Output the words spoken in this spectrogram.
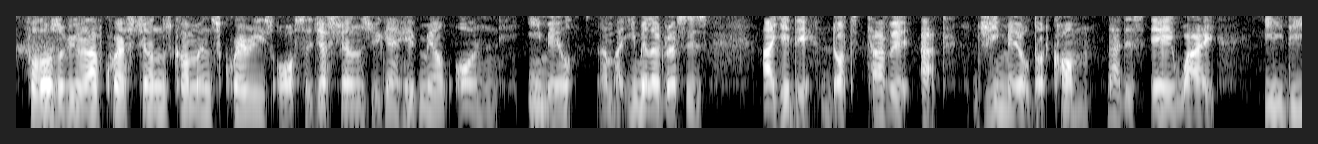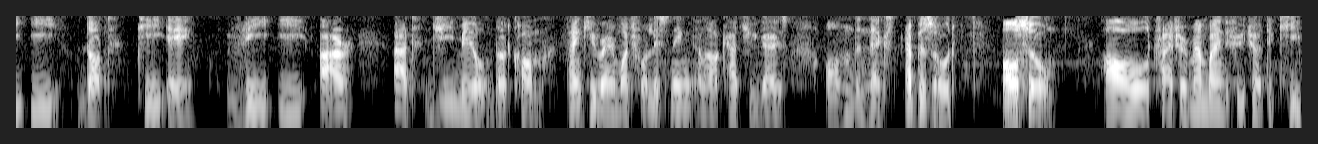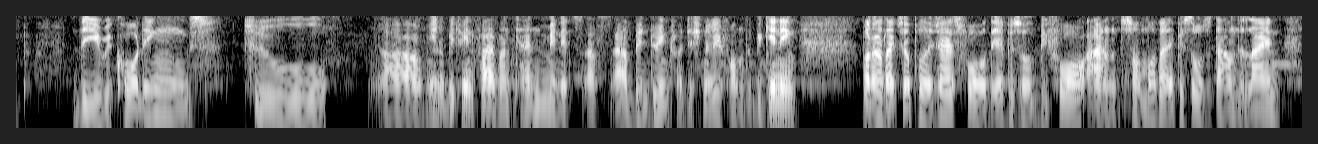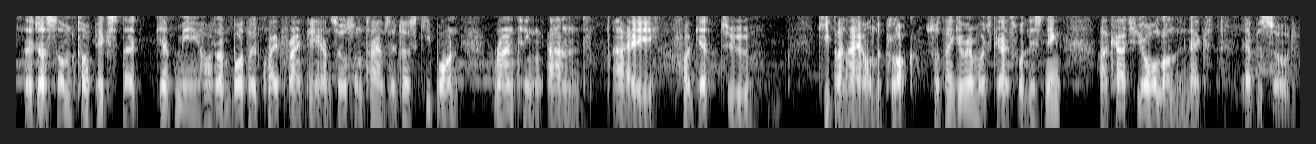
For those of you who have questions, comments, queries, or suggestions, you can hit me up on email. And my email address is ayede.taver at gmail.com. That is A Y E D E dot T A V E R at gmail.com. Thank you very much for listening, and I'll catch you guys on the next episode. Also, I'll try to remember in the future to keep the recordings to uh, you know between five and ten minutes, as I've been doing traditionally from the beginning. But I'd like to apologize for the episode before and some other episodes down the line. There are just some topics that get me hot and bothered, quite frankly, and so sometimes I just keep on ranting and I forget to keep an eye on the clock. So thank you very much, guys, for listening. I'll catch you all on the next episode.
